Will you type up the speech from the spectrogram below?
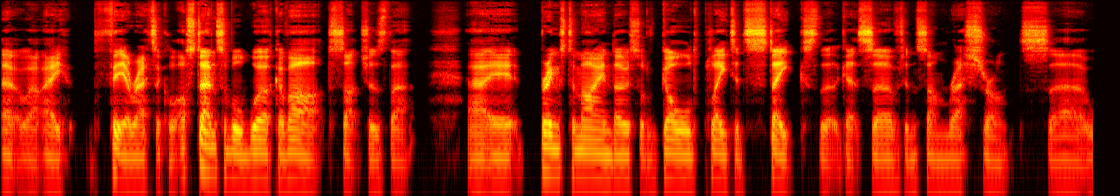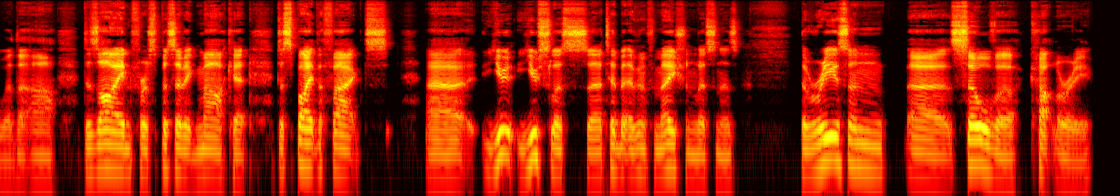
uh, well, a theoretical, ostensible work of art such as that. Uh, it brings to mind those sort of gold-plated steaks that get served in some restaurants, uh, that are designed for a specific market, despite the fact uh, u- useless uh, tidbit of information, listeners. The reason uh, silver cutlery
